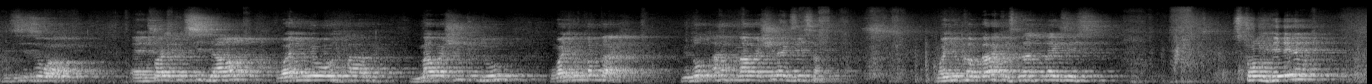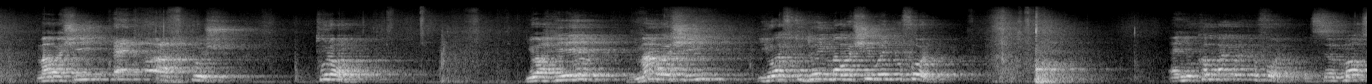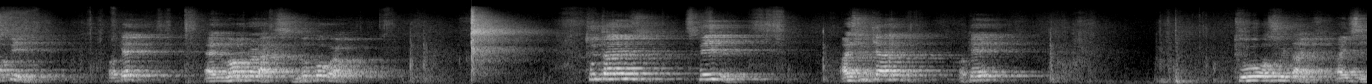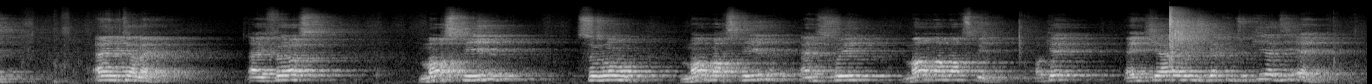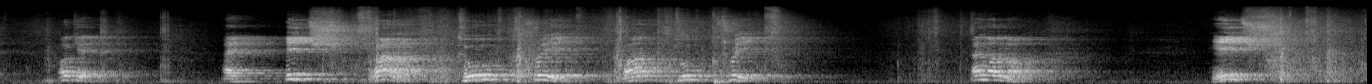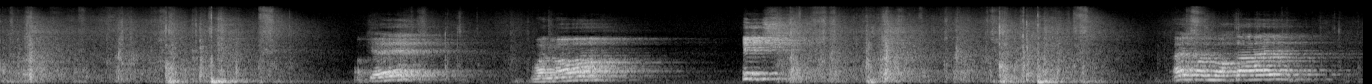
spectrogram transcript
This is the work. And try to sit down when you have mawashi to do when you come back. You don't have mawashi like this. When you come back, it's not like this. Strong here, mawashi, and ah, push. Too long. You are here, mawashi, you have to do mawashi when you fall. And you come back when you fall. It's uh, more speed. Okay? And more relax. No power. Two times speed as you can. Okay? Two or three times. I see. And camel. I first more speed. Second more more speed. And three more more more speed. Okay? And Kia is Gakuzuki at the end. Okay. And each one, two, three. One, two, three. And one more. Each. Okay. One more. Each. And one more time.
